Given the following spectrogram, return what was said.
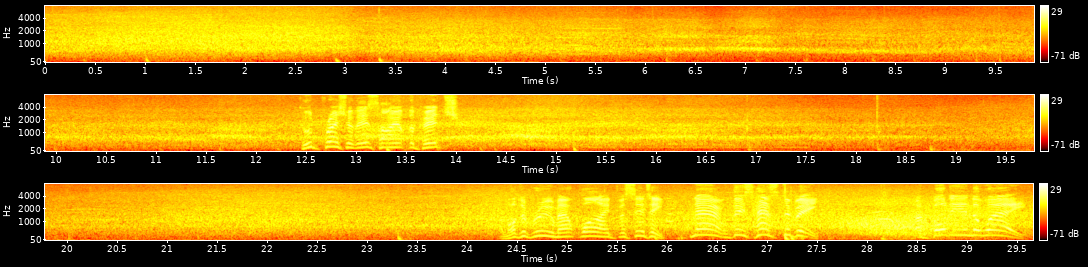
Good pressure this, high up the pitch. Lot of room out wide for City. Now, this has to be. A body in the way.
